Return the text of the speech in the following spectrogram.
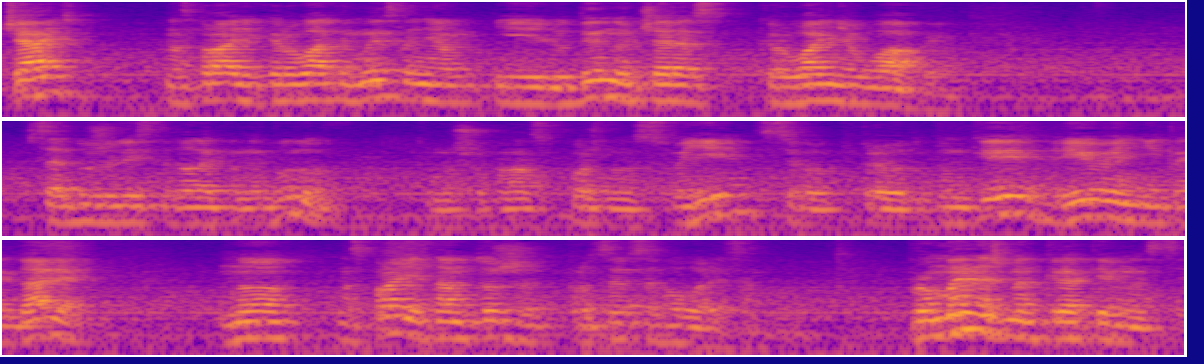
вчать насправді керувати мисленням і людину через керування увагою. Все дуже лізти далеко не буду, тому що у нас у кожного свої з цього приводу думки, рівень і так далі. Але насправді там теж про це все говориться. Про менеджмент креативності.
